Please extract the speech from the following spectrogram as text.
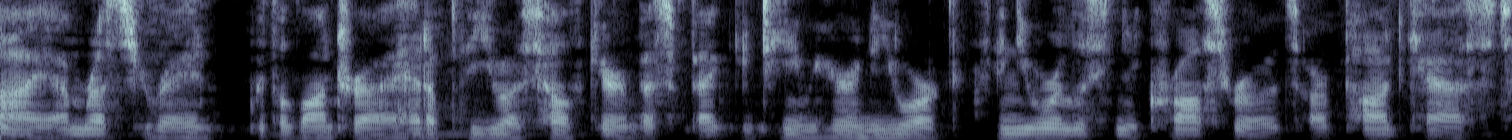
Hi, I'm Rusty Ray with Alantra. I head up the U.S. Healthcare Investment Banking team here in New York, and you are listening to Crossroads, our podcast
